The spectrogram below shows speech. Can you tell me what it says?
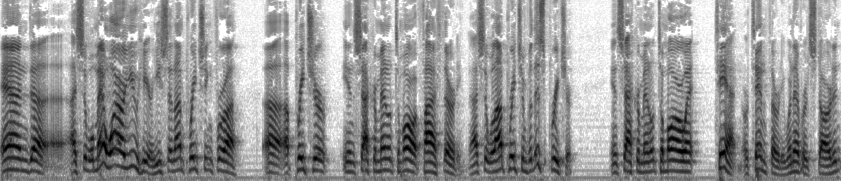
And uh, I said, Well, man, why are you here? He said, I'm preaching for a, uh, a preacher in Sacramento tomorrow at 5.30. And I said, Well, I'm preaching for this preacher in Sacramento tomorrow at 10 or 10.30, whenever it started.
